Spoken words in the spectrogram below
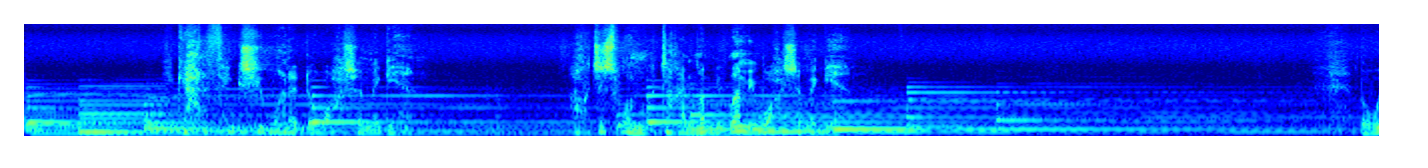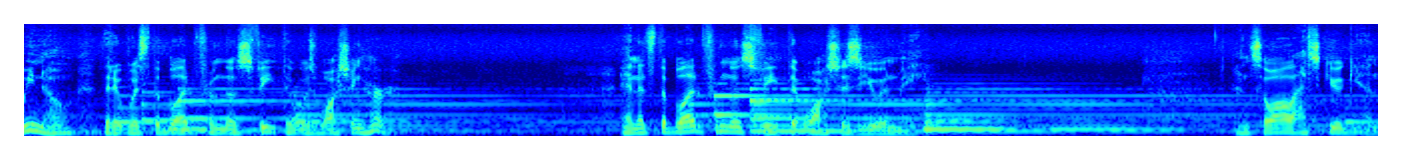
you got to think she wanted to wash them again. Oh, just one more time. Let me, let me wash them again. But we know that it was the blood from those feet that was washing her. And it's the blood from those feet that washes you and me. And so I'll ask you again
